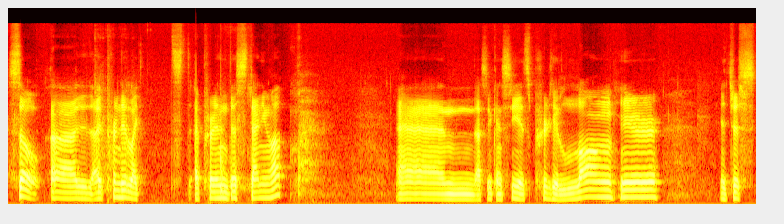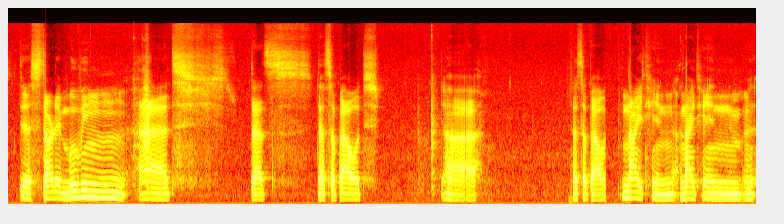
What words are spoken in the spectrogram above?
So uh, I printed like I printed this standing up and as you can see it's pretty long here. It just uh, started moving at that's that's about uh, that's about 19 19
